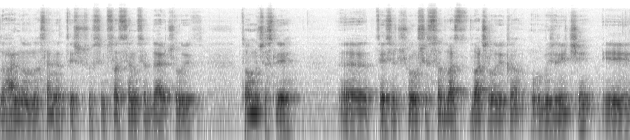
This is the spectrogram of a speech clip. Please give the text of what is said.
загального населення 1779 чоловік, в тому числі е, 1622 чоловіка у міжріччі і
